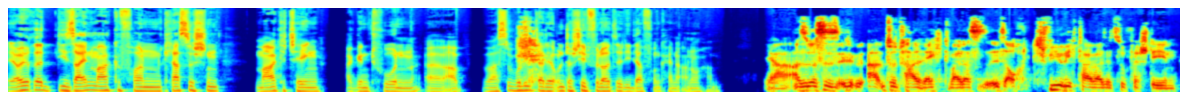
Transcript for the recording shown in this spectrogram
eure Designmarke von klassischen Marketingagenturen äh, ab? Was, wo liegt da der Unterschied für Leute, die davon keine Ahnung haben? Ja, also das ist äh, total recht, weil das ist auch schwierig teilweise zu verstehen.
